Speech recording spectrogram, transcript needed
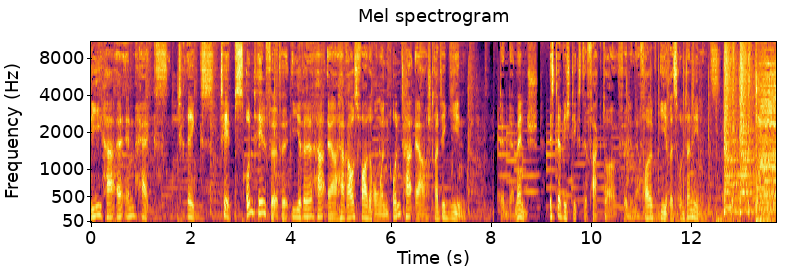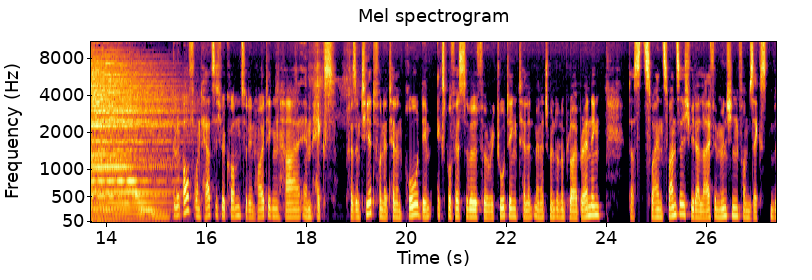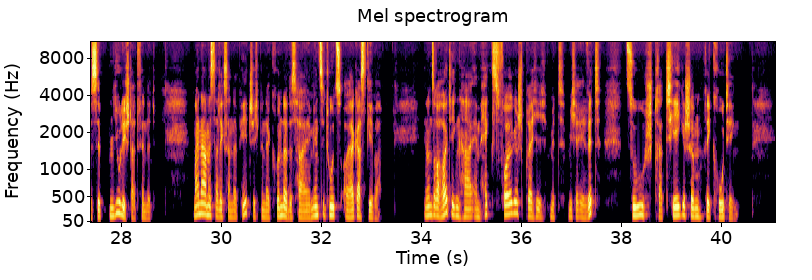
Die HRM-Hacks, Tricks, Tipps und Hilfe für Ihre HR-Herausforderungen und HR-Strategien. Denn der Mensch ist der wichtigste Faktor für den Erfolg Ihres Unternehmens. Glück auf und herzlich willkommen zu den heutigen HRM-Hacks. Präsentiert von der Talent Pro, dem Expo Festival für Recruiting, Talent Management und Employer Branding, das 22 wieder live in München vom 6. bis 7. Juli stattfindet. Mein Name ist Alexander Petsch, ich bin der Gründer des HM-Instituts, euer Gastgeber. In unserer heutigen HM-Hex-Folge spreche ich mit Michael Witt zu strategischem Recruiting.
